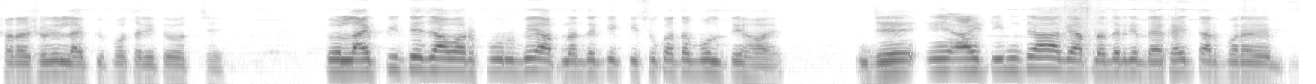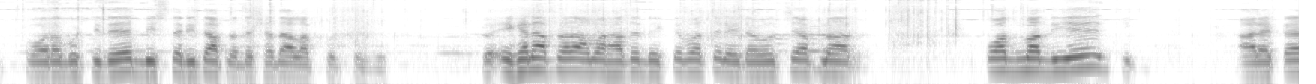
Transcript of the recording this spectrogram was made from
সরাসরি লাইভটি প্রচারিত হচ্ছে। তো লাইভটিতে যাওয়ার পূর্বে আপনাদেরকে কিছু কথা বলতে হয়। যে এই আইটেমটা আগে আপনাদেরকে দেখাই, তারপরে পরবর্তীতে বিস্তারিত আপনাদের সাথে আলাপ করতেছি তো এখানে আপনারা আমার হাতে দেখতে পাচ্ছেন, এটা হচ্ছে আপনার পদ্মা দিয়ে আর একটা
